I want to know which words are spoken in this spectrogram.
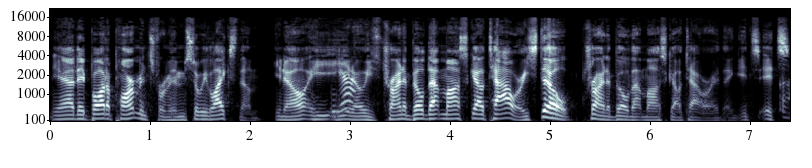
Yeah, they bought apartments from him, so he likes them. You know, he Yeah. you know he's trying to build that Moscow tower. He's still trying to build that Moscow tower. I think it's it's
